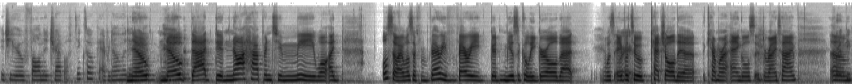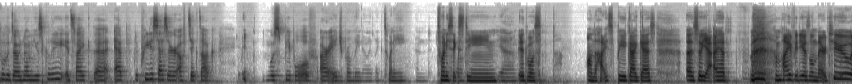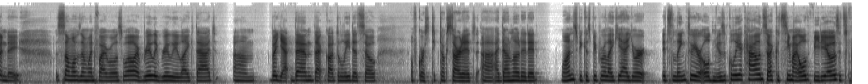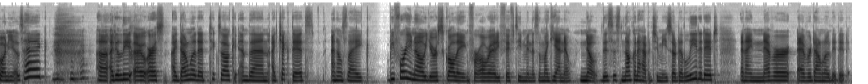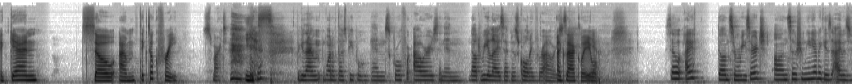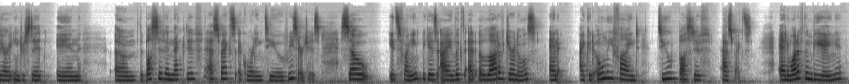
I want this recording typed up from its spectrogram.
Did you fall in the trap of TikTok? Ever downloaded Nope, it? nope, that did not happen to me. Well, I also I was a very, very good musically girl that was able to catch all the camera angles at the right time. For Um, the people who don't know Musically, it's like the app, the predecessor of TikTok. Most people of our age probably know it, like 20 and 2016. yeah. it was on the high peak, I guess. Uh, so yeah, I had my videos on there too, and they some of them went viral as well. I really, really liked that. Um, but yeah, then that got deleted. So of course TikTok started. Uh, I downloaded it once because people were like, "Yeah, your it's linked to your old Musically account, so I could see my old videos. It's funny as heck." uh, I delete uh, or I downloaded TikTok and then I checked it and I was like, before you know, you're scrolling for already 15 minutes. I'm like, yeah, no, no, this is not gonna happen to me. So I deleted it and I never ever downloaded it again. So I'm TikTok free. Smart. Yes. because I'm one of those people who can scroll for hours and then not realize I've been scrolling for hours. exactly. Yeah. So I've done some research on social media because I was very interested in um, the positive and negative aspects according to researchers. So it's funny because I looked at a lot of journals and I could only find two positive aspects. And one of them being,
